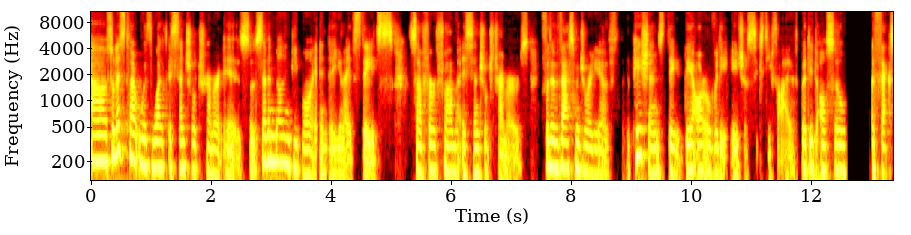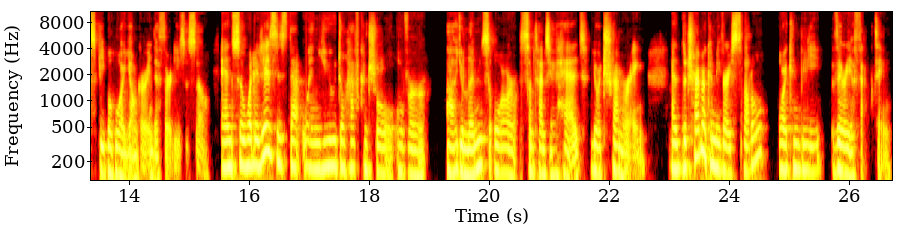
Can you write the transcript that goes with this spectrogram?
Uh, so let's start with what essential tremor is. So, 7 million people in the United States suffer from essential tremors. For the vast majority of the patients, they, they are over the age of 65, but it also affects people who are younger in their 30s or so. And so, what it is, is that when you don't have control over uh, your limbs or sometimes your head, you're tremoring. And the tremor can be very subtle or it can be very affecting,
